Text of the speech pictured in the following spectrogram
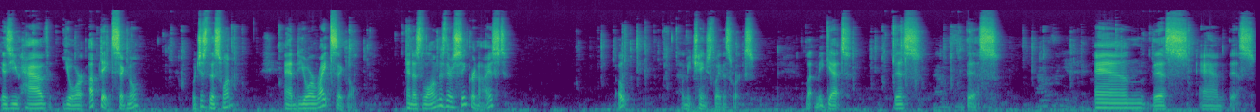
is you have your update signal, which is this one, and your write signal. And as long as they're synchronized, oh, let me change the way this works. Let me get this, this, and this, and this.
